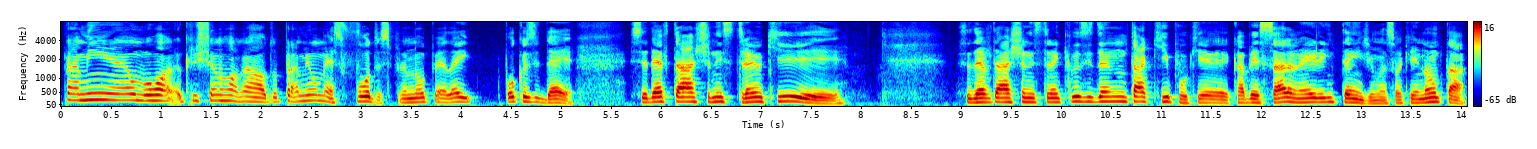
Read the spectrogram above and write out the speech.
Pra mim é o Cristiano Ronaldo, pra mim é o Messi. Foda-se, pra mim é o Pelé poucas ideias. Você deve estar tá achando estranho que. Você deve estar tá achando estranho que o Zidane não tá aqui, porque cabeçada, né, ele entende, mas só que ele não tá.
